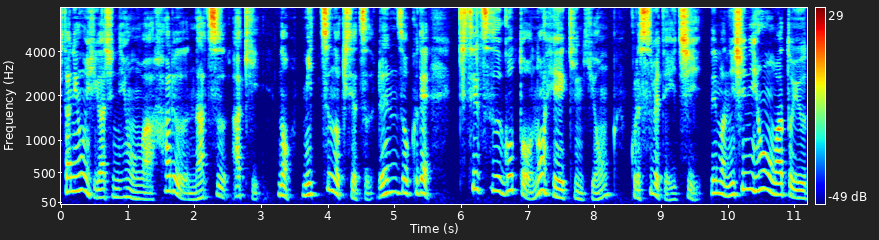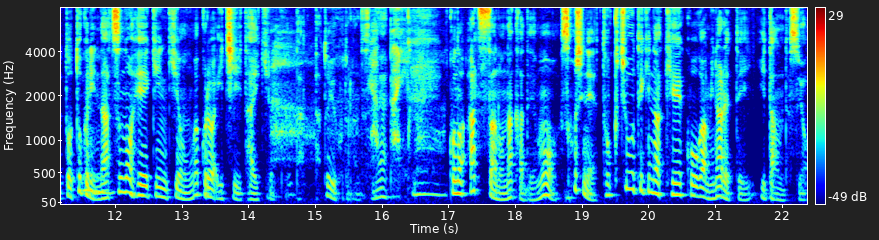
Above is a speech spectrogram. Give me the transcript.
北日本、東日本は春、夏、秋の3つの季節連続で季節ごとの平均気温、これ全て1位。で、まあ西日本はというと特に夏の平均気温はこれは1位タイ記録だったということなんですね。この暑さの中でも少しね特徴的な傾向が見られていたんですよ。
